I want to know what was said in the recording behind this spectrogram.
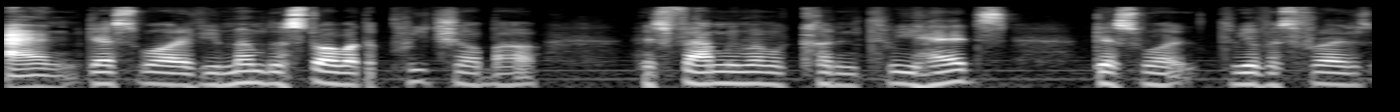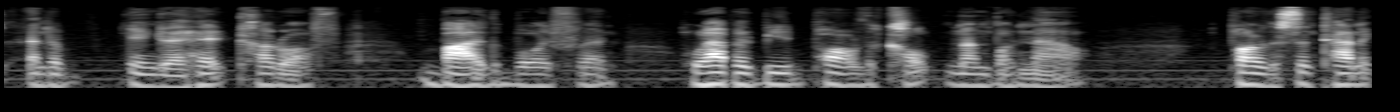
And guess what? If you remember the story about the preacher about his family member cutting three heads, guess what? Three of his friends end up getting their head cut off by the boyfriend, who happened to be part of the cult member now, part of the satanic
